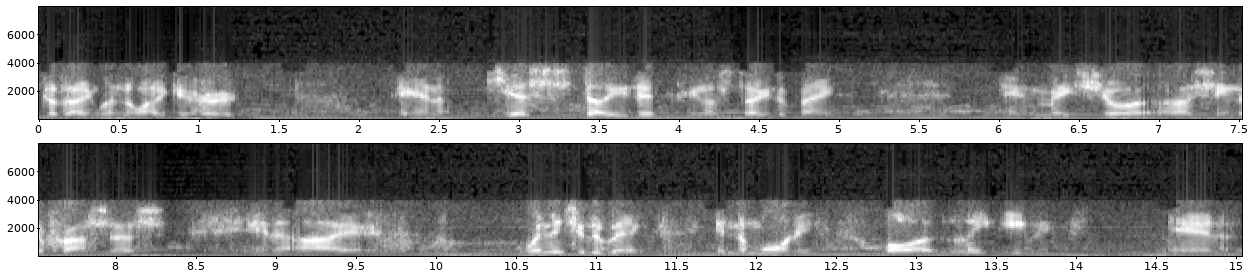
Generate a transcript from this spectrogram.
because I didn't want nobody to get hurt. And just studied it, you know, studied the bank and made sure I seen the process. And I went into the bank in the morning or late evening. And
